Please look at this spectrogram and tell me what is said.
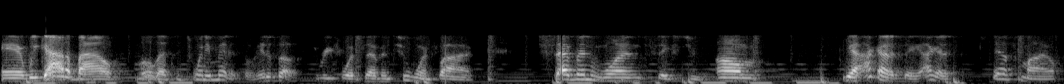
And we got about a little less than 20 minutes. So hit us up, 347 215 7162. Um, yeah, I got to say, I got to yeah, smile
